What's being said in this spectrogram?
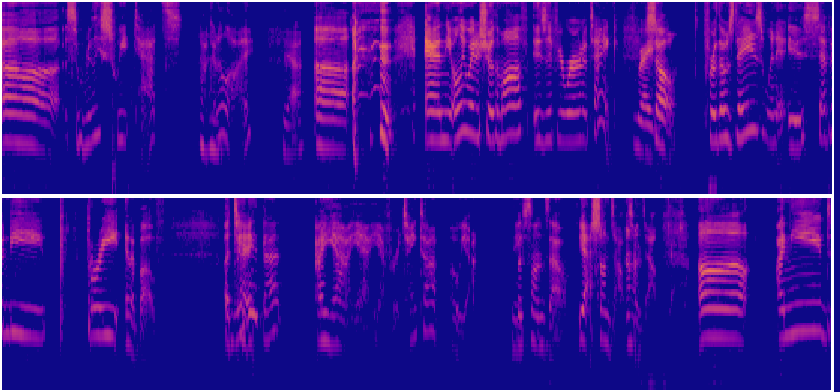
uh, some really sweet tats. Not gonna lie. Yeah. Uh, and the only way to show them off is if you're wearing a tank. Right. So, for those days when it is 73 and above, a tank. that, Uh, yeah, yeah, yeah. For a tank top, oh yeah. but Needs- sun's out. yeah, sun's out, Uh-huh. sun's out. Gotcha. Uh, I need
